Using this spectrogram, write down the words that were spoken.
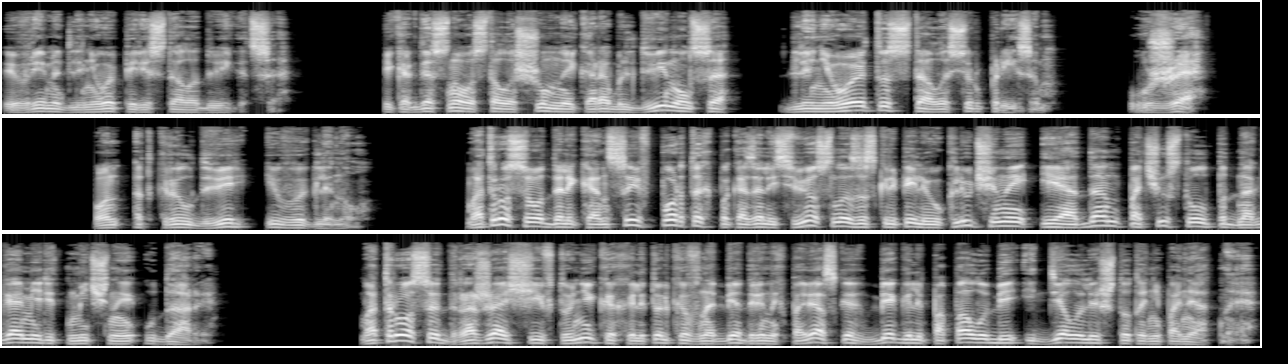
и время для него перестало двигаться. И когда снова стало шумно и корабль двинулся, для него это стало сюрпризом. Уже. Он открыл дверь и выглянул. Матросы отдали концы, в портах показались весла, заскрипели уключены, и Адан почувствовал под ногами ритмичные удары. Матросы, дрожащие в туниках или только в набедренных повязках, бегали по палубе и делали что-то непонятное.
